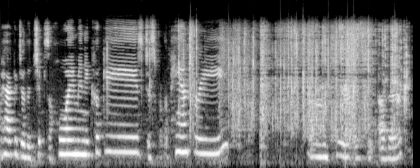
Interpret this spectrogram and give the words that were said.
package of the Chips Ahoy mini cookies, just for the pantry. Um, here is the other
